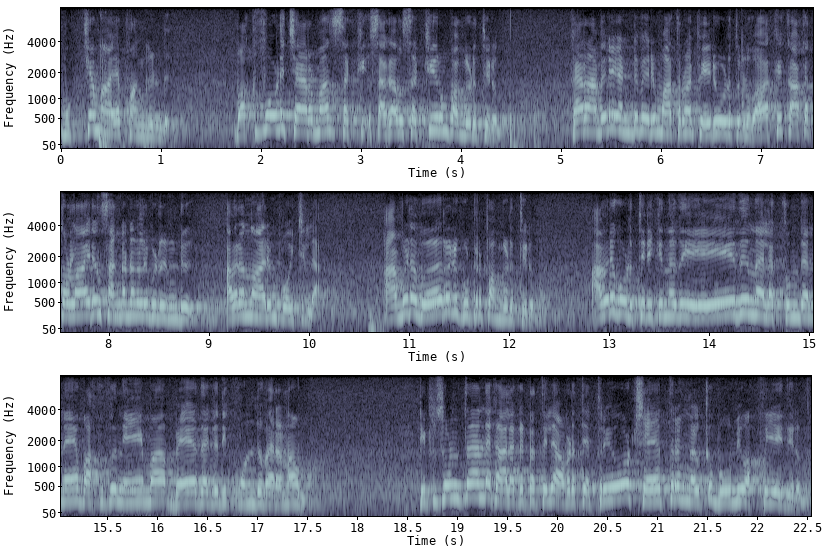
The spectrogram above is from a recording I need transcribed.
മുഖ്യമായ പങ്കുണ്ട്. വഖഫ് ചെയർമാൻ സഖി സഖാവ് സക്കീറും പങ്കെടുത്തിരുന്നു. കാരണം അവർ രണ്ടുപേരും മാത്രമേ പേര് കൊടുത്തുള്ളൂ ബാക്കി കാക്കത്തൊള്ളായിരം സംഘടനകൾ ഇവിടെ ഉണ്ട്. അവരൊന്നും ആരും പോയിട്ടില്ല. അവിടെ വേറൊരു കൂട്ടർ പങ്കെടുത്തിരുന്നു. അവർ കൊടുത്തിരിക്കുന്നത് ഏത് നിലക്കും തന്നെ വഖഫ് നിയമ ഭേദഗതി കൊണ്ടുവരണം. ടിപ്പു സുൽത്താന്റെ കാലഘട്ടത്തിൽ അവിടുത്തെ എത്രയോ ക്ഷേത്രങ്ങൾക്ക് ഭൂമി വഖഫ് ചെയ്തിരുന്നു.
